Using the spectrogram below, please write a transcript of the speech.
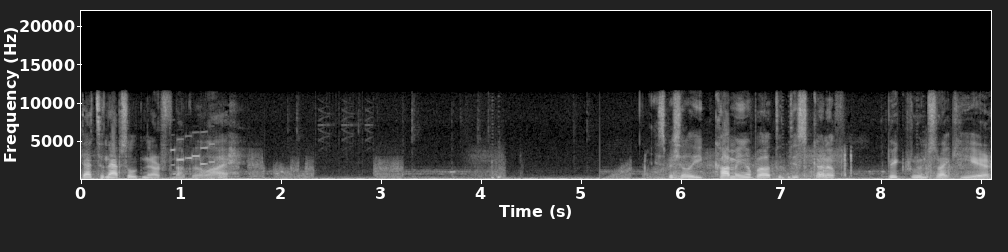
that's an absolute nerf, not gonna lie. Especially coming about to this kind of big rooms right here.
